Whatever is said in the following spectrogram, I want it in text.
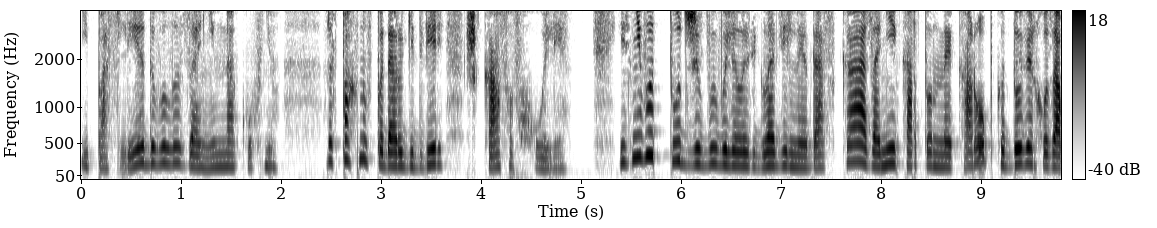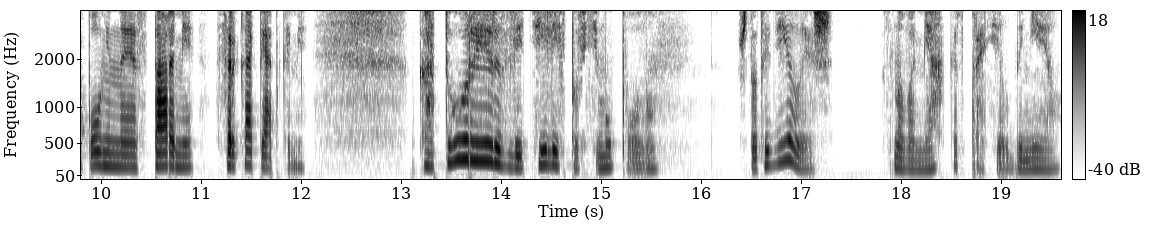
И последовала за ним на кухню, распахнув по дороге дверь шкафа в холле. Из него тут же вывалилась гладильная доска, за ней картонная коробка, доверху заполненная старыми сорокопятками, которые разлетелись по всему полу. «Что ты делаешь?» Снова мягко спросил Даниэл.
